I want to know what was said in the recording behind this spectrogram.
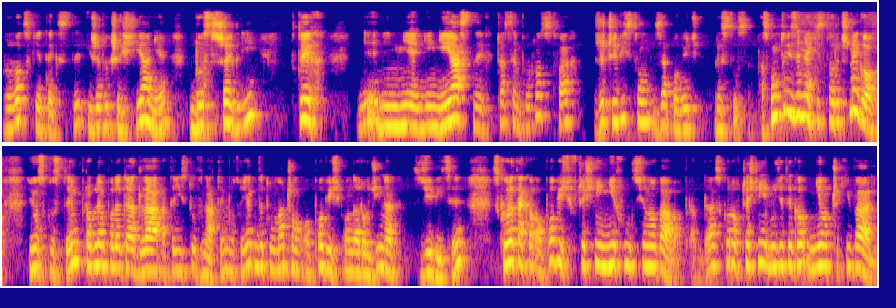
prorockie teksty i żeby chrześcijanie dostrzegli w tych niejasnych nie, nie czasem proroctwach rzeczywistą zapowiedź Chrystusa. A z punktu widzenia historycznego, w związku z tym, problem polega dla ateistów na tym, no to jak wytłumaczą opowieść o narodzinach z dziewicy, skoro taka opowieść wcześniej nie funkcjonowała, prawda? Skoro wcześniej ludzie tego nie oczekiwali,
